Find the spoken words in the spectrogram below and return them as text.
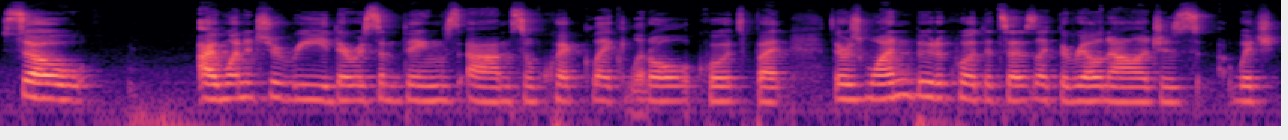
so I wanted to read. There was some things, um, some quick like little quotes, but there's one Buddha quote that says like the real knowledge is which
